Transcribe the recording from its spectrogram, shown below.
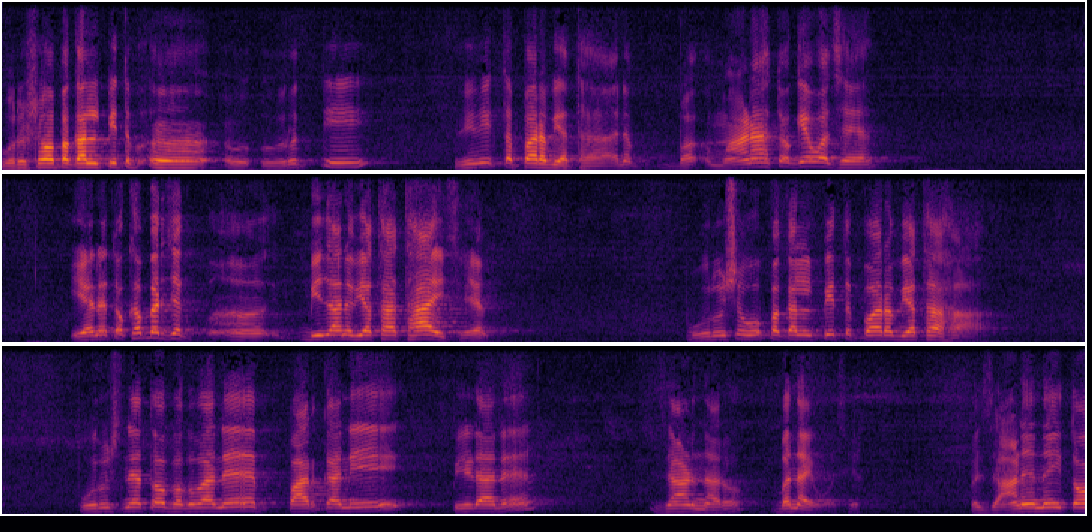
પુરુષોપકલ્પિત વૃત્તિ વિવિક્ત પર વ્યથા અને માણસ તો કેવો છે? એને તો ખબર છે બીજાને વ્યથા થાય છે એમ. પુરુષ ઉપકલ્પિત પર વ્યથા પુરુષને તો ભગવાને પારકાની પીડાને જાણનારો બનાવ્યો છે. જાણે નહીં તો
